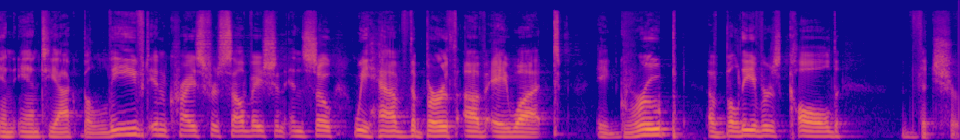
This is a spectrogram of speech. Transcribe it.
in Antioch believed in Christ for salvation. And so we have the birth of a what? A group of believers called the church.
